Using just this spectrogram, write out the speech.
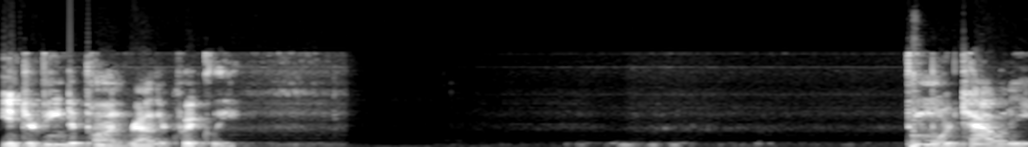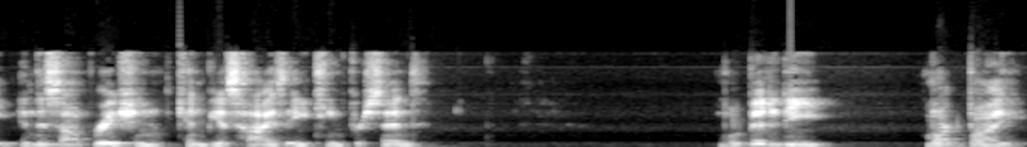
intervened upon rather quickly. The mortality in this operation can be as high as 18% morbidity marked by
